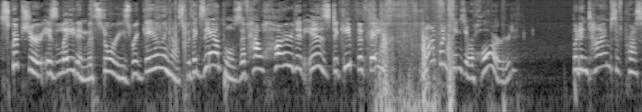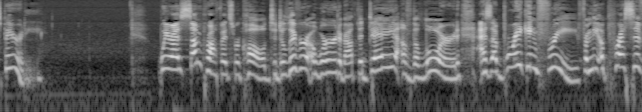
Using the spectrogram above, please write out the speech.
scripture is laden with stories regaling us with examples of how hard it is to keep the faith, not when things are hard, but in times of prosperity. Whereas some prophets were called to deliver a word about the day of the Lord as a breaking free from the oppressive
